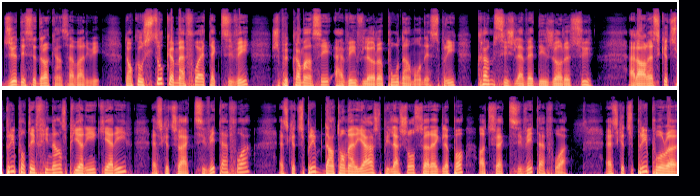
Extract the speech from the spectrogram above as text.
Dieu décidera quand ça va arriver. Donc, aussitôt que ma foi est activée, je peux commencer à vivre le repos dans mon esprit comme si je l'avais déjà reçu. Alors, est-ce que tu pries pour tes finances puis il n'y a rien qui arrive? Est-ce que tu as activé ta foi? Est-ce que tu pries dans ton mariage puis la chose ne se règle pas? As-tu activé ta foi? Est-ce que tu pries pour euh,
